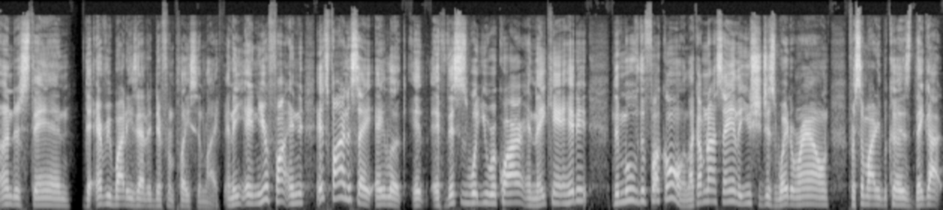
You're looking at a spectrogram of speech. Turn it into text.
understand that everybody's at a different place in life, and and you're fine. And it's fine to say, hey, look, if if this is what you require and they can't hit it, then move the fuck on. Like I'm not saying that you should just wait around for somebody because they got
